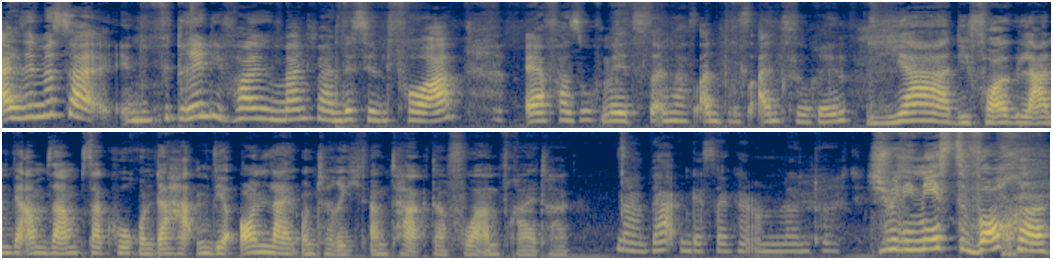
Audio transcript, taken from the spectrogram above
Also ihr müsst halt, wir drehen die Folge manchmal ein bisschen vor. Er versucht mir jetzt irgendwas anderes einzureden. Ja, die Folge laden wir am Samstag hoch und da hatten wir Online-Unterricht am Tag davor, am Freitag. Nein, wir hatten gestern keinen Online-Unterricht. Julie, nächste Woche,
